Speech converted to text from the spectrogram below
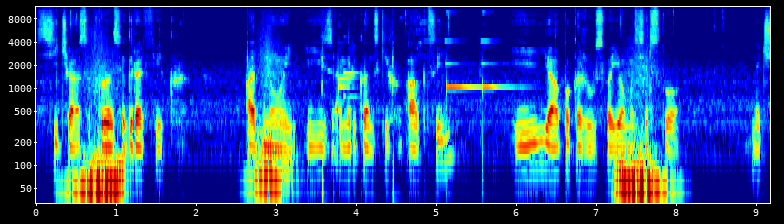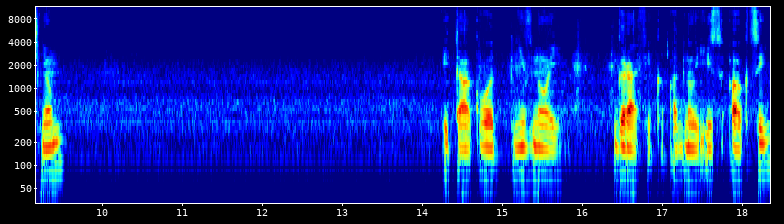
Сейчас откроется график одной из американских акций и я покажу свое мастерство. Начнем. Итак, вот дневной график одной из акций.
